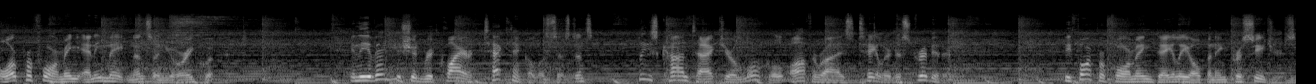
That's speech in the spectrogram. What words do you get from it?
or performing any maintenance on your equipment. In the event you should require technical assistance, please contact your local authorized Taylor distributor. Before performing daily opening procedures,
